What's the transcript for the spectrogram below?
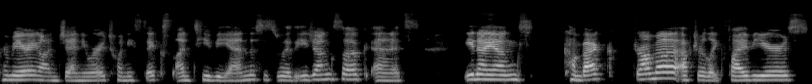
premiering on January 26th on TVN. This is with Lee Jung Suk, and it's Lee Na-young's comeback drama after like five years.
